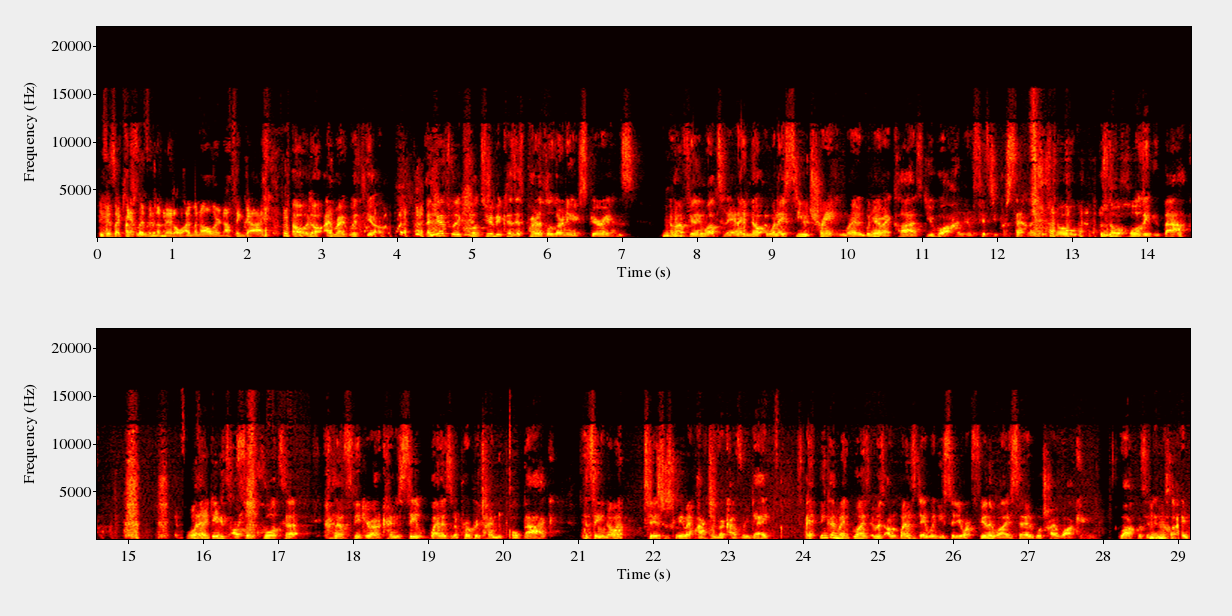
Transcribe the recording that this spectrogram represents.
because I can't Absolutely. live in the middle. I'm an all or nothing guy. oh no, I'm right with you. I think that's really cool too because it's part of the learning experience. Mm-hmm. I'm not mm-hmm. feeling well today, and I know when I see you train, when I when you're in my class, you go 150. percent Like there's no there's no holding you back. Well, but I think you. it's also cool to kind of figure out, kind of see when is an appropriate time to pull back and say, you know what, today's just gonna be my active recovery day. I think I might was it was on Wednesday when you said you weren't feeling well. I said we'll try walking, walk with an mm-hmm. incline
